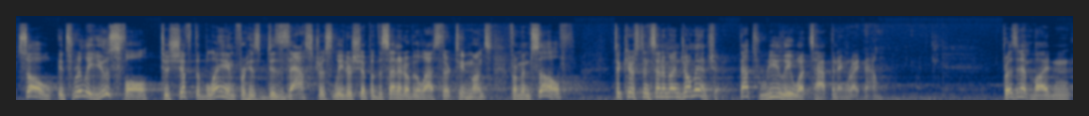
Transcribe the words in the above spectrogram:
so it's really useful to shift the blame for his disastrous leadership of the Senate over the last 13 months from himself to Kyrsten Sinema and Joe Manchin. That's really what's happening right now. President Biden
